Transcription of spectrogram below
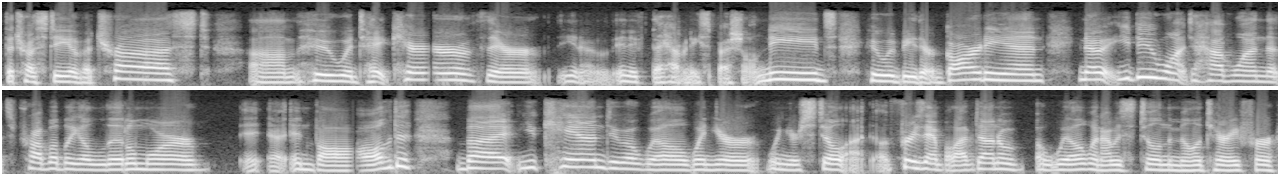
the trustee of a trust um, who would take care of their you know and if they have any special needs who would be their guardian. You know you do want to have one that's probably a little more uh, involved but you can do a will when you're when you're still uh, for example i've done a, a will when i was still in the military for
